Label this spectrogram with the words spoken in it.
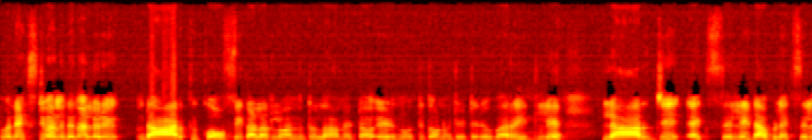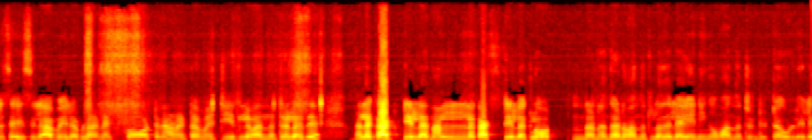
അപ്പോൾ നെക്സ്റ്റ് വന്നിട്ട് നല്ലൊരു ഡാർക്ക് കോഫി കളറിൽ വന്നിട്ടുള്ളതാണ് കേട്ടോ. എഴുന്നൂറ്റി തൊണ്ണൂറ്റെട്ട് രൂപ റേറ്റിൽ large X L double X L സൈസിൽ അവൈലബിൾ ആണ്. കോട്ടൺ ആണ് കേട്ടോ മെറ്റീരിയൽ വന്നിട്ടുള്ളത്. നല്ല കട്ടിയുള്ള നല്ല കട്ടിയുള്ള ക്ലോത്ത് എന്താണ് ഇതാണ് വന്നിട്ടുള്ളത്. ലൈനിങ്ങും വന്നിട്ടുണ്ട് കേട്ടോ ഉള്ളിൽ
